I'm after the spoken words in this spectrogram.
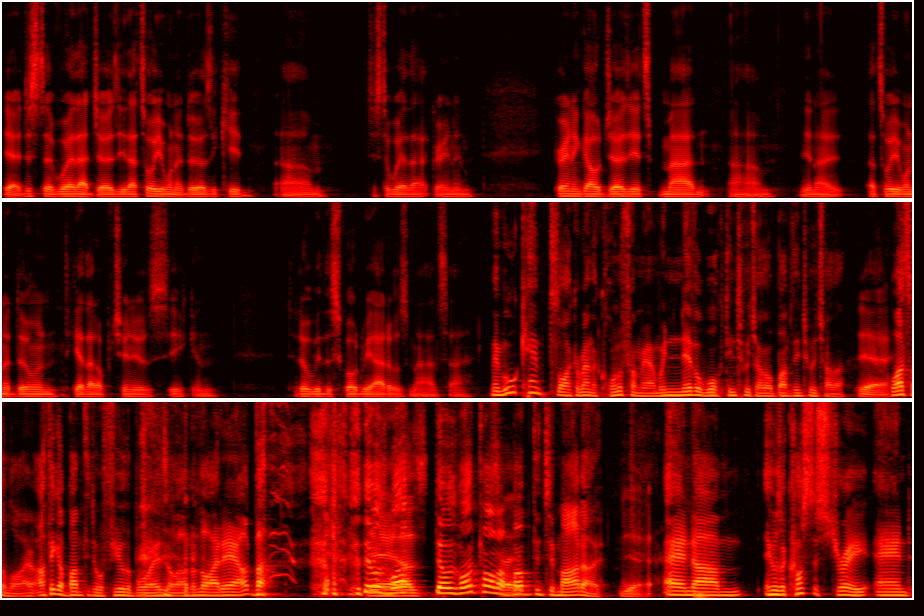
yeah, just to wear that jersey, that's all you want to do as a kid. Um, just to wear that green and green and gold jersey, it's mad. Um, you know, that's all you want to do, and to get that opportunity was sick, and to do it with the squad we had, it was mad. So Man, we all camped like around the corner from here and we never walked into each other or bumped into each other. yeah, Well, that's a lie. I think I bumped into a few of the boys on a night out, but there was one. was- there was one time I bumped into Mardo, yeah, and um, he was across the street, and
